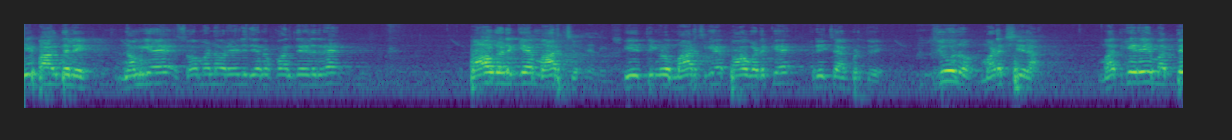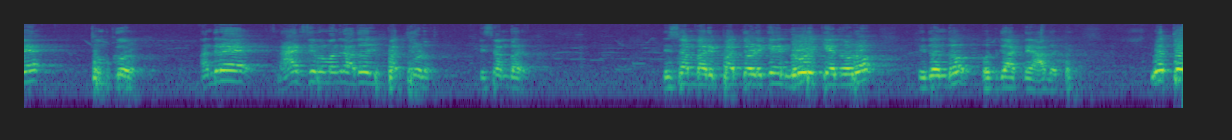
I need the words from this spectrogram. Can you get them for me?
ಈ ಭಾಗದಲ್ಲಿ ನಮಗೆ ಸೋಮಣ್ಣವ್ರು ಹೇಳಿದ ಏನಪ್ಪಾ ಅಂತ ಹೇಳಿದ್ರೆ ಪಾವಗಡಕ್ಕೆ ಮಾರ್ಚ್. ಈ ತಿಂಗಳು ಮಾರ್ಚ್ಗೆ ಪಾವಗಡಕ್ಕೆ ರೀಚ್ ಆಗ್ಬಿಡ್ತೀವಿ. ಜೂನ್ ಮಡಕ್ಷೀರ. ಮಧುಗಿರಿ ಮತ್ತೆ ತುಮಕೂರು. ಅಂದ್ರೆ ಮ್ಯಾಕ್ಸಿಮಮ್ ಅಂದ್ರೆ ಅದು ಇಪ್ಪತ್ತೇಳು ಡಿಸೆಂಬರ್. ಡಿಸೆಂಬರ್ ಇಪ್ಪತ್ತೇಳಕ್ಕೆ ನೂರಕ್ಕೆ ನೂರು ಇದೊಂದು ಉದ್ಘಾಟನೆ ಆಗುತ್ತೆ. ಇವತ್ತು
